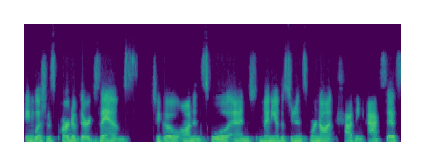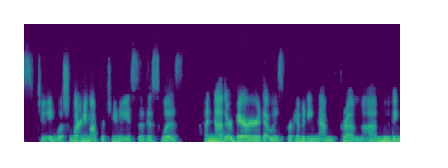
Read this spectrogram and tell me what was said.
English was part of their exams to go on in school, and many of the students were not having access to English learning opportunities. So this was another barrier that was prohibiting them from uh, moving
